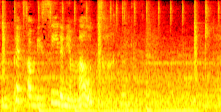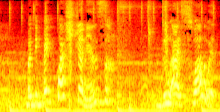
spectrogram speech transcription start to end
the pit of the seed in your mouth. But the big question is do I swallow it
